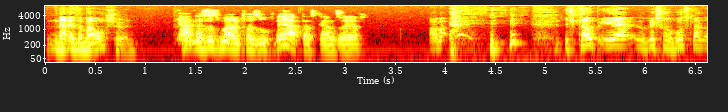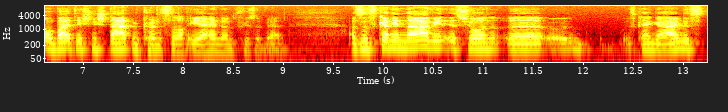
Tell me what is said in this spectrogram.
Na, ist aber auch schön. Ja, das ist mal ein Versuch wert, das Ganze. Aber ich glaube eher in Richtung Russland und baltischen Staaten könnte es dann auch eher Hände und Füße werden. Also Skandinavien ist schon, äh, ist kein Geheimnis,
